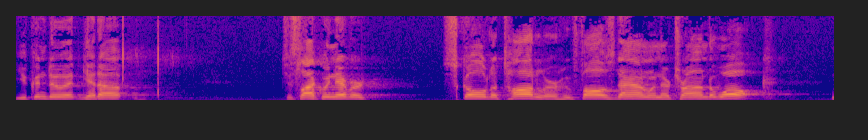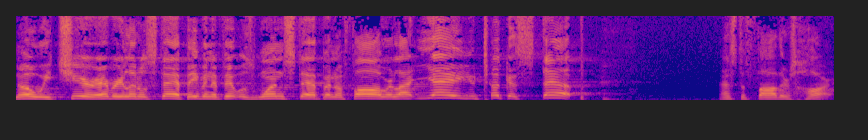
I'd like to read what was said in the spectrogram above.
you can do it, get up. Just like we never scold a toddler who falls down when they're trying to walk. No, we cheer every little step, even if it was one step and a fall. We're like, Yay, you took a step. That's the Father's heart.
